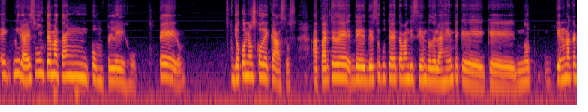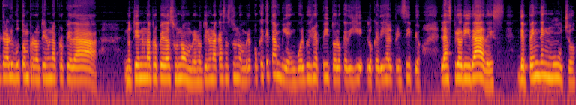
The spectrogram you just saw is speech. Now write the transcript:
eh, mira, es un tema tan complejo, pero yo conozco de casos, aparte de, de- de eso que ustedes estaban diciendo, de la gente que, que no tiene una cartera Louis Vuitton, pero no tiene una propiedad, no tiene una propiedad a su nombre, no tiene una casa a su nombre, porque es que también, vuelvo y repito lo que dije, lo que dije al principio, las prioridades dependen mucho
